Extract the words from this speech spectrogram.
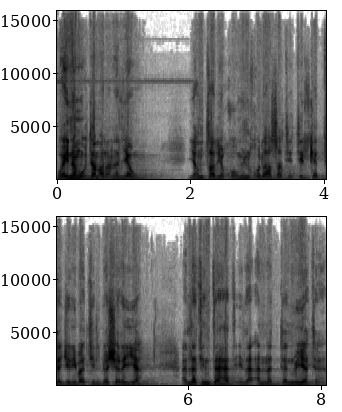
وإن مؤتمرنا اليوم ينطلق من خلاصة تلك التجربة البشرية التي انتهت إلى أن التنمية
